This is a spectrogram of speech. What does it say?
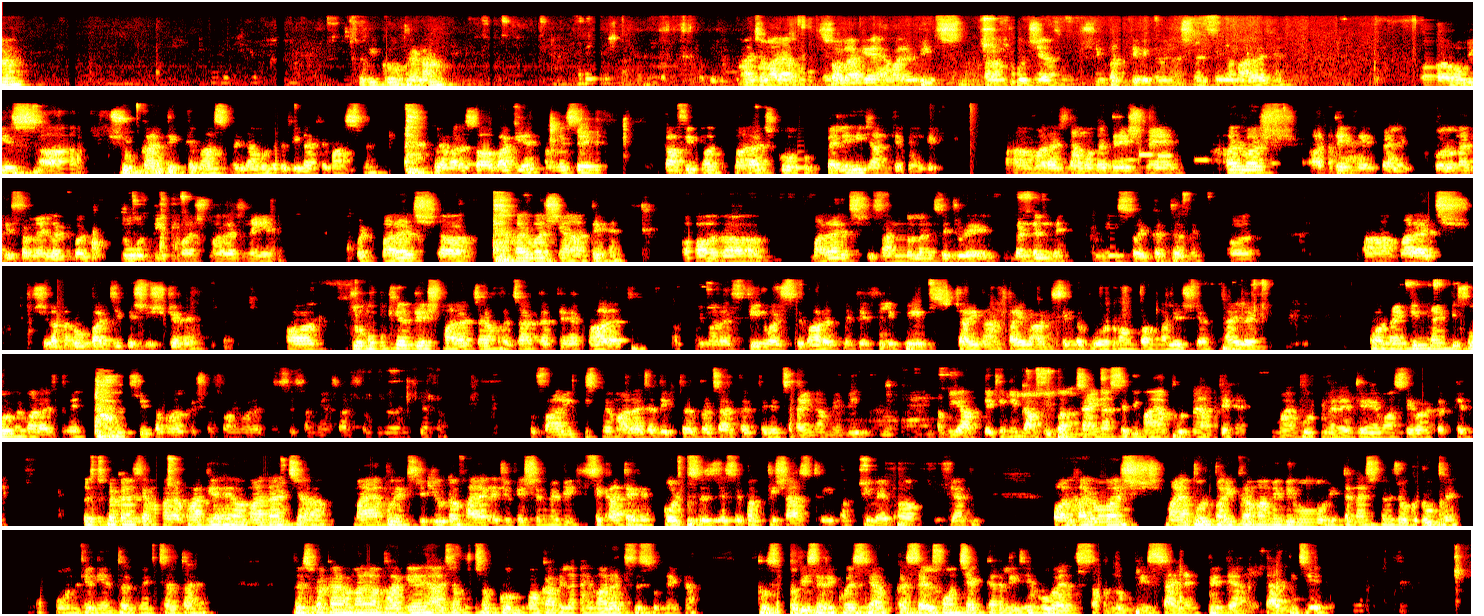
कृष्णा। सभी को प्रणाम। आज हमारा सौभाग्य है, हमारे बीच परम पूज्य श्री भक्ति विद्याविलास नरसिंह महाराज हैं। और वो भी इस शुभ कार्तिक के मास में, दामोदर लीला के मास में। तो हमारा सौभाग्य है। हमें से काफ़ी भक्त महाराज को पहले ही जानते होंगे। महाराज दामोदर देश में हर वर्ष आते हैं। के समय लगभग दो तीन वर्ष महाराज नहीं है बट महाराज हर वर्ष यहाँ आते हैं और महाराज इस आंदोलन से जुड़े लंदन में, उन्नीस सौ इकहत्तर में और महाराज शिला प्रभुपाद जी के शिष्य हैं और जो मुख्य देश महाराज जहाँ प्रचार करते हैं, भारत, अभी महाराज तीन वर्ष से भारत में थे, Philippines, China, Taiwan, Singapore, Hong Kong, Malaysia, Thailand और 1994 में महाराज ने श्री कमाल कृष्ण स्वामी महाराज से संन्यास आश्रम ग्रहण किया था। तो फार ईस्ट में महाराज अधिकतर प्रचार करते हैं, चाइना में भी। अभी आप देखेंगे काफ़ी भक्त चाइना से भी मायापुर में आते हैं। मायापुर में रहते हैं, वहाँ सेवा करते हैं। तो इस प्रकार से हमारा भाग्य है और Maharaj Mayapur institute of higher education में भी सिखाते हैं। कोर्सेज जैसे भक्ति शास्त्री, भक्ति वैभव इत्यादि। और हर वर्ष मायापुर परिक्रमा में भी वो इंटरनेशनल जो ग्रुप है वो उनके नियंत्रण में चलता है। तो इस प्रकार हमारा भाग्य है, आज हम सबको मौका मिला है महाराज से सुनने का। तो सभी से रिक्वेस्ट है, आपका सेल फ़ोन चेक कर लीजिए मोबाइल सब लोग प्लीज़ साइलेंट पे डाल दीजिए।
